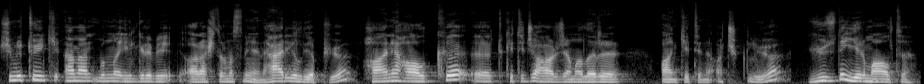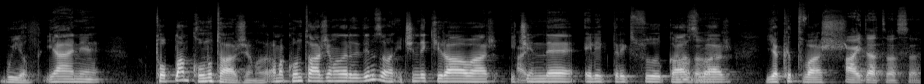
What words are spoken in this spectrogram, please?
Şimdi TÜİK hemen bununla ilgili bir araştırmasını yani her yıl yapıyor. Hane halkı e, tüketici harcamaları anketini açıklıyor. %26 bu yıl. Yani toplam konut harcamaları. Ama konut harcamaları dediğimiz zaman içinde kira var, içinde elektrik, su, gaz var. var, yakıt var. Aidat varsa.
